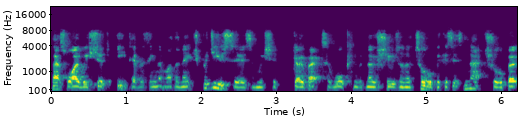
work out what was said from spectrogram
that's why we should eat everything that Mother Nature produces, and we should go back to walking with no shoes on at all because it's natural. But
